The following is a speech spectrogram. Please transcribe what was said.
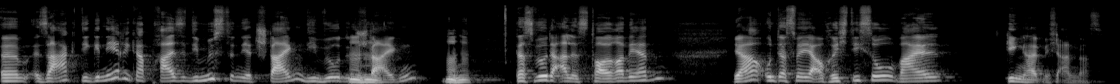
ähm, sagt, die Generikapreise, die müssten jetzt steigen, die würden Mhm. steigen. Das würde alles teurer werden. Ja, und das wäre ja auch richtig so, weil ging halt nicht anders.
